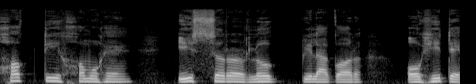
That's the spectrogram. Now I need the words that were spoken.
শক্তিসমূহে ঈশ্বৰৰ লোকবিলাকৰ অহিতে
